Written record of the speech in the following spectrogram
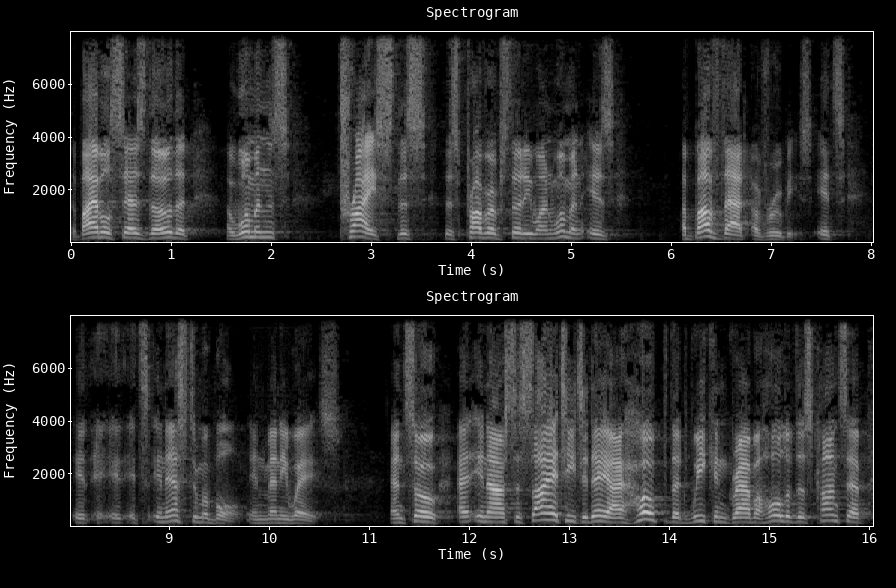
The Bible says, though, that a woman's price, this, this Proverbs 31 woman, is above that of rubies. It's, it, it, it's inestimable in many ways. And so, uh, in our society today, I hope that we can grab a hold of this concept,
